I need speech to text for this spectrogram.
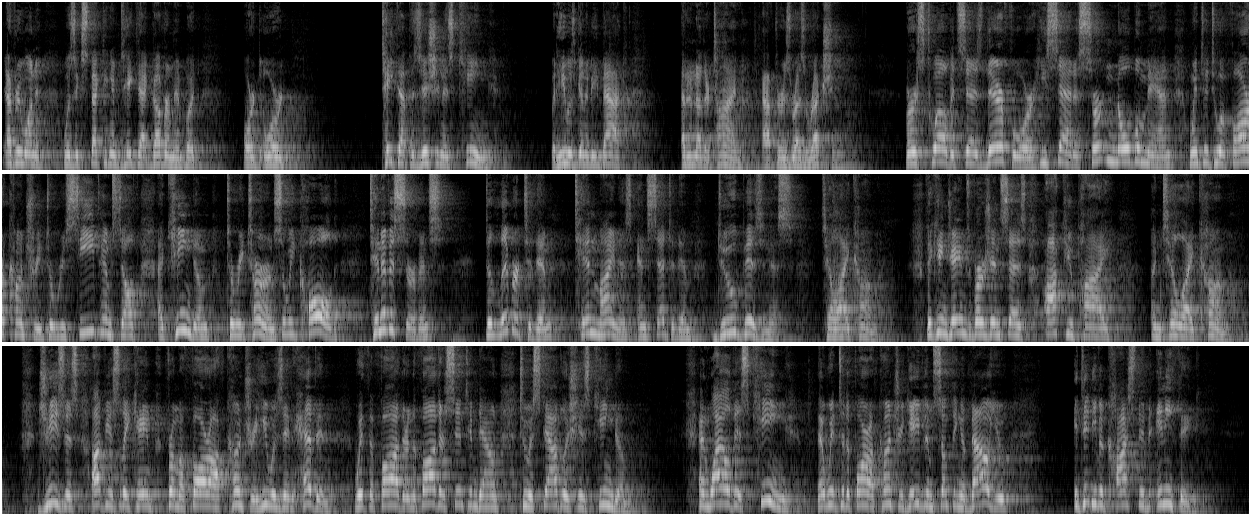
Everyone was expecting him to take that government, but or, or take that position as king, but he was going to be back at another time after his resurrection. Verse 12, it says, Therefore, he said, A certain noble man went into a far country to receive himself a kingdom to return. So he called ten of his servants, delivered to them ten minas, and said to them, Do business till I come. The King James Version says, Occupy until I come. Jesus obviously came from a far off country, he was in heaven with the Father, and the Father sent him down to establish his kingdom. And while this king that went to the far off country gave them something of value, it didn't even cost them anything.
